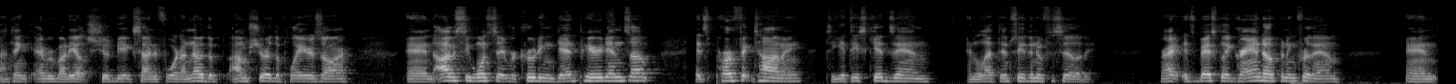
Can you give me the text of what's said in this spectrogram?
I think everybody else should be excited for it. I know the I'm sure the players are. And obviously once the recruiting dead period ends up, it's perfect timing to get these kids in and let them see the new facility. Right? It's basically a grand opening for them. And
